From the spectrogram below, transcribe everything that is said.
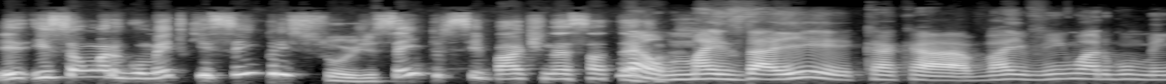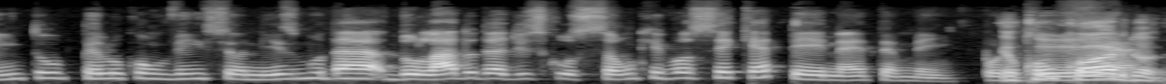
Isso é um argumento que sempre surge, sempre se bate nessa tecla. Não, mas aí, Kaká, vai vir um argumento pelo convencionismo da, do lado da discussão que você quer ter, né, também. Porque... Eu concordo,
